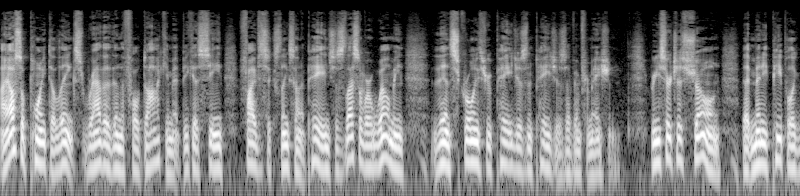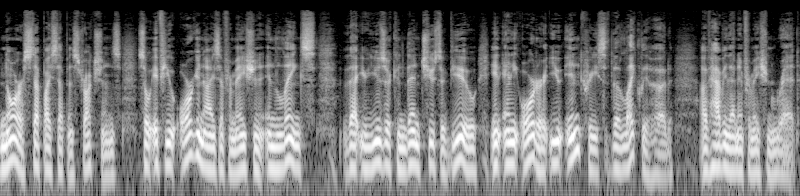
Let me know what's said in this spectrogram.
I also point to links rather than the full document because seeing five to six links on a page is less overwhelming than scrolling through pages and pages of information. Research has shown that many people ignore step by step instructions, so if you organize information in links that your user can then choose to view in any order, you increase the likelihood of having that information read.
